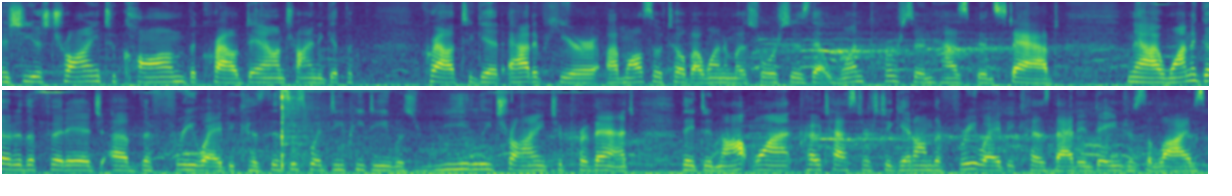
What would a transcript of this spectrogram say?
and she is trying to calm the crowd down, trying to get the crowd to get out of here. I'm also told by one of my sources that one person has been stabbed. Now, I want to go to the footage of the freeway because this is what DPD was really trying to prevent. They did not want protesters to get on the freeway because that endangers the lives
